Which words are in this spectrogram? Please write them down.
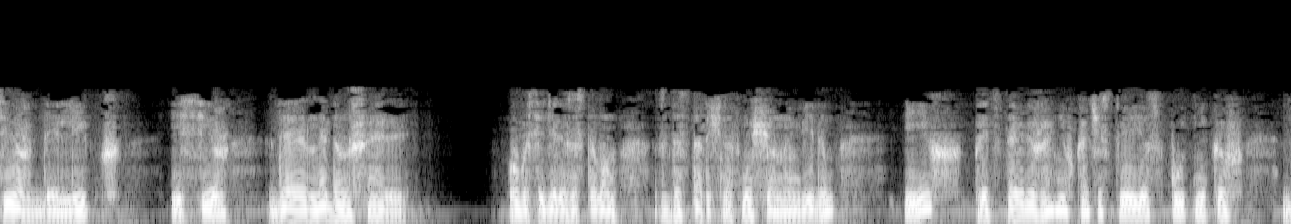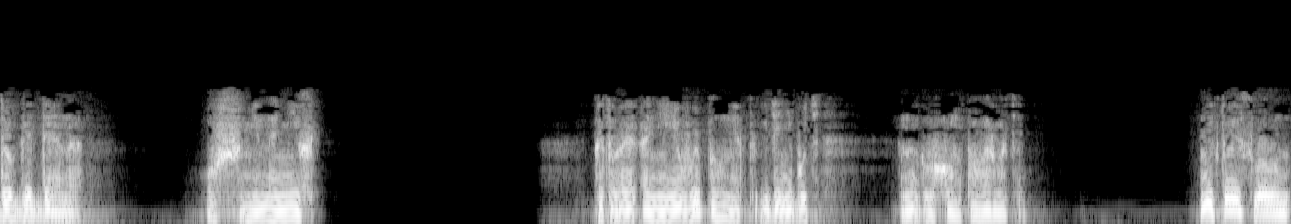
сир де Лик и сир де Недоншель. Оба сидели за столом с достаточно смущенным видом, и их представили Жанне в качестве ее спутников до Гедена. Уж не на них которое они и выполнят где-нибудь на глухом повороте. Никто и словом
